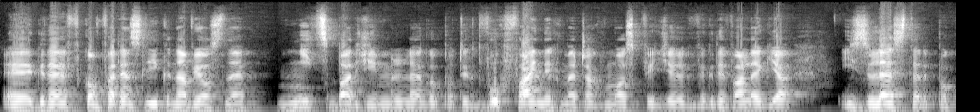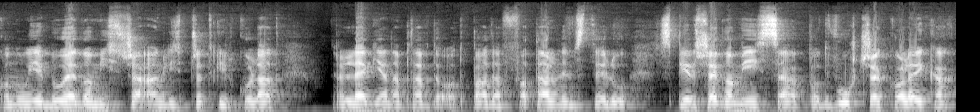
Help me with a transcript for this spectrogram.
e, grę w Conference League na wiosnę. Nic bardziej mylnego po tych dwóch fajnych meczach w Moskwie, gdzie wygrywa Legia i z Leicester pokonuje byłego mistrza Anglii sprzed kilku lat. Legia naprawdę odpada w fatalnym stylu. Z pierwszego miejsca po dwóch, trzech kolejkach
